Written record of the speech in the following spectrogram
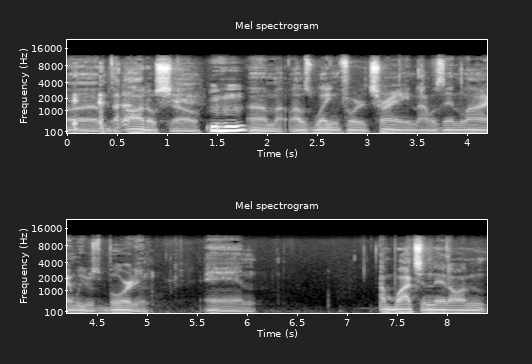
uh, the auto show. Um, I was waiting for the train. I was in line. We was boarding, and I'm watching it on,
